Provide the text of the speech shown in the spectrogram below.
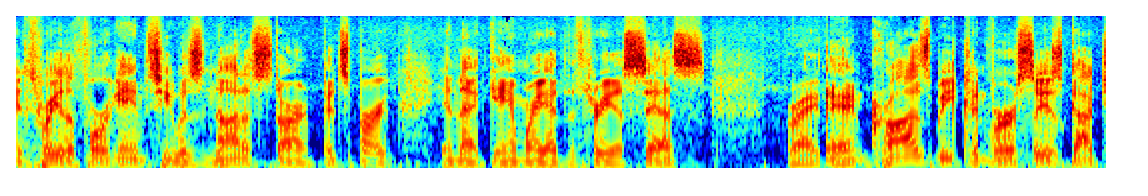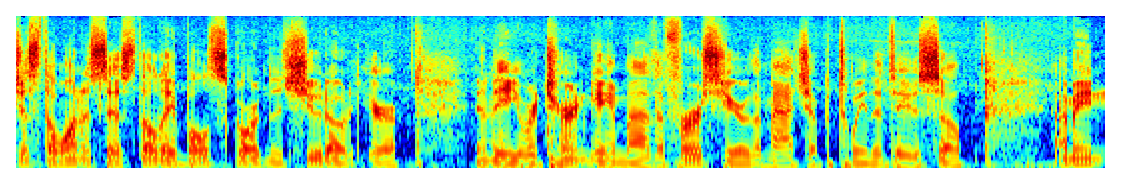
in three of the four games. He was not a star in Pittsburgh in that game where he had the three assists. Right. And Crosby, conversely, has got just the one assist, though they both scored in the shootout here in the return game, uh, the first year of the matchup between the two. So, I mean,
